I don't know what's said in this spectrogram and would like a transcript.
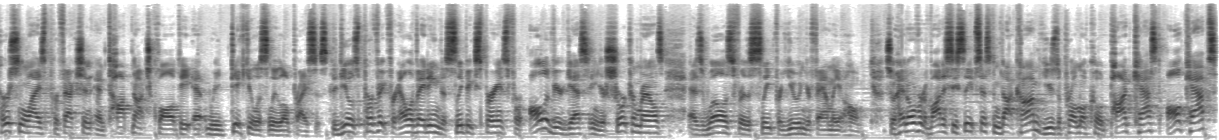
personalized perfection, and top notch quality at ridiculously low prices. The deal is perfect for elevating the sleep experience for all of your guests in your short term rentals, as well as for the sleep for you and your family at home. So head over to VodysseySleepSystem.com, use the promo code PODCAST, all caps,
